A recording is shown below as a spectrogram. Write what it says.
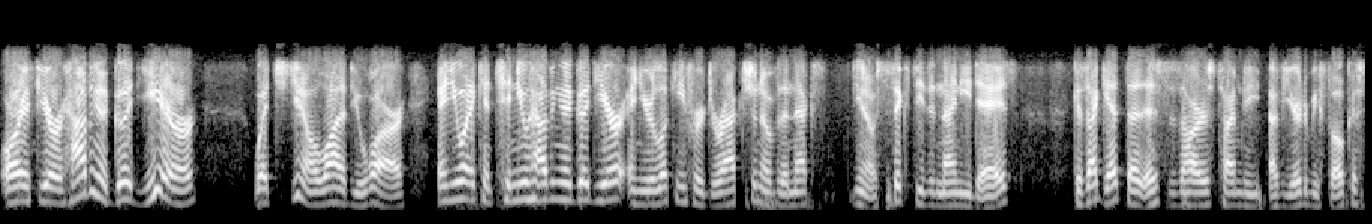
or if you're having a good year, which you know a lot of you are, and you want to continue having a good year and you're looking for direction over the next you know 60 to 90 days, because I get that this is the hardest time to, of year to be focused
